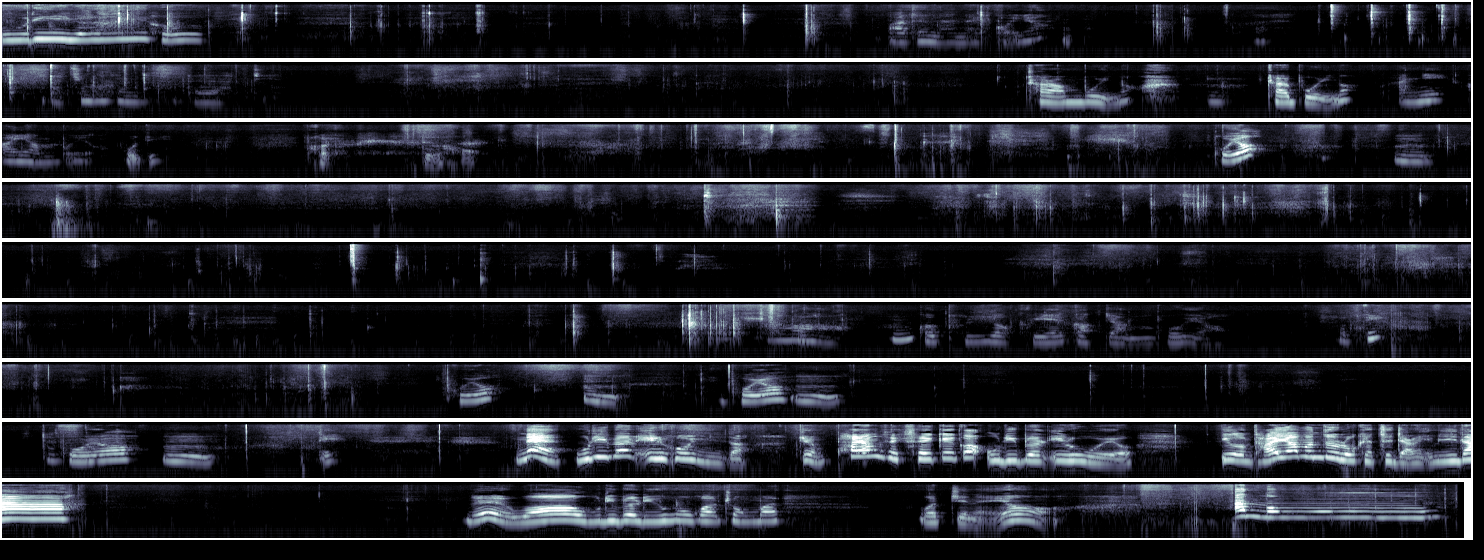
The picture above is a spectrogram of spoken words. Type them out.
우리 별 1호. 말은 안 할 거야? 마지막엔 그래야지. 잘 안 보이나? 잘 보이나? 아니, 아예 안 보여. 어디? 헐, 뜨거. 보여? 응. 샤, 응? 그 블럭 위에밖에 안 보여. 어디? 보여? 응, 보여? 응. 보여? 응. 네, 우리별 1호입니다. 지금 파란색 3개가 우리별 1호예요. 이건 다이아몬드 로켓장입니다. 네, 와, 우리 별 2호가 정말 멋지네요. 안녕!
